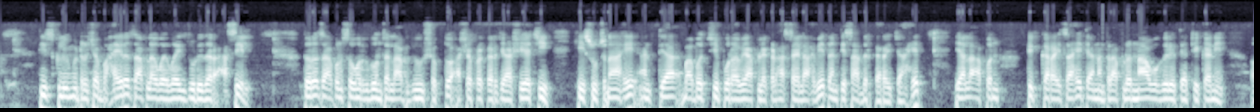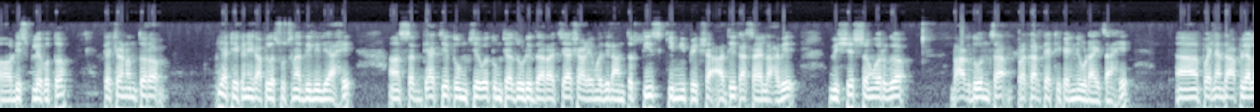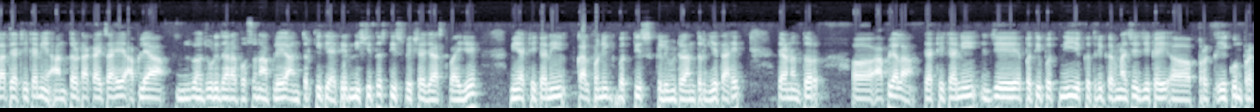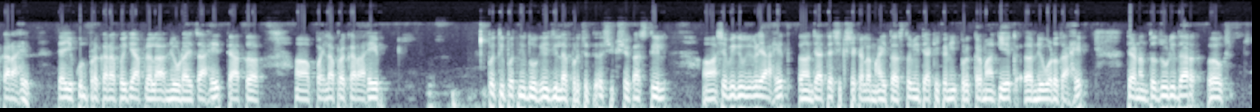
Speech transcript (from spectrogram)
तीस किलोमीटरच्या बाहेरच आपला वैवाहिक जोडीदार असेल तरच आपण संवर्ग दोनचा लाभ घेऊ शकतो अशा प्रकारची आशयाची ही सूचना आहे. आणि त्याबाबतचे पुरावे आपल्याकडे असायला हवेत आणि ते सादर करायचे आहेत. याला आपण टिक करायचं आहे. त्यानंतर आपलं नाव वगैरे त्या ठिकाणी डिस्प्ले होतं. त्याच्यानंतर या ठिकाणी एक आपल्याला सूचना दिलेली आहे. सध्याचे तुमचे व तुमच्या जोडीदाराच्या शाळेमधील अंतर तीस किमीपेक्षा अधिक असायला हवे. विशेष संवर्ग भाग दोनचा प्रकार त्या ठिकाणी निवडायचा आहे. पहिल्यांदा आपल्याला त्या ठिकाणी अंतर टाकायचं आहे. आपल्या जोडीदारापासून आपले अंतर किती आहे ते निश्चितच तीसपेक्षा जास्त पाहिजे. मी या ठिकाणी काल्पनिक बत्तीस किलोमीटर अंतर घेत आहे. त्यानंतर आपल्याला त्या ठिकाणी जे पती पत्नी एकत्रीकरणाचे जे काही प्र एकूण प्रकार आहेत त्या एकूण प्रकारापैकी आपल्याला निवडायचं आहे. त्यात पहिला प्रकार आहे पती पत्नी दोघे जिल्हा परिषद शिक्षक असतील असे वेगवेगळे आहेत ज्या त्या शिक्षकाला माहीत असतं. मी त्या ठिकाणी प्र- क्रमांक एक निवडत आहे. त्यानंतर जोडीदार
